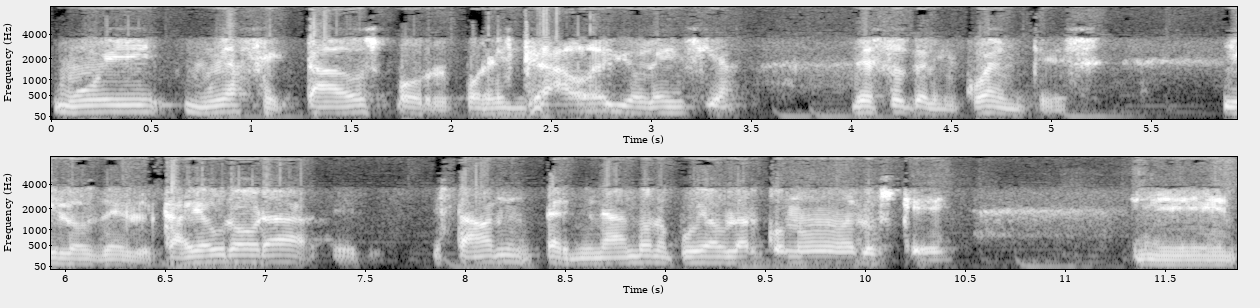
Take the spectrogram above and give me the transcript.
muy, muy afectados por, por el grado de violencia de estos delincuentes y los del Calle Aurora eh, estaban terminando, no pude hablar con uno de los que eh,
